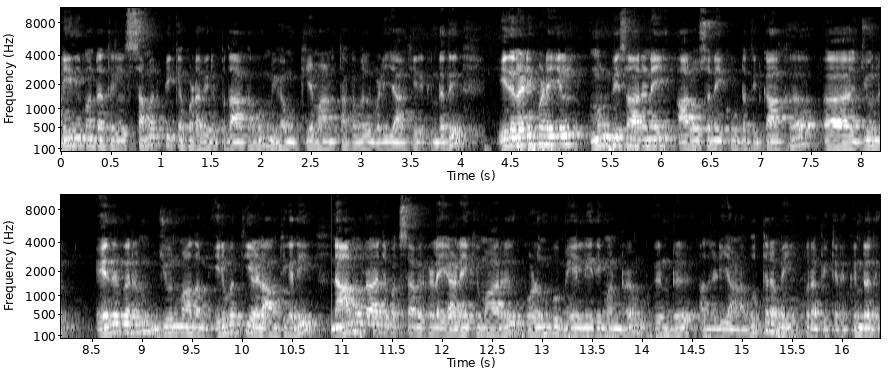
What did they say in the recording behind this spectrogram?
நீதிமன்றத்தில் சமர்ப்பிக்கப்படவிருப்பதாகவும் மிக முக்கியமான தகவல் வெளியாகி இருக்கின்றது இதன் அடிப்படையில் முன் விசாரணை ஆலோசனை கூட்டத்திற்காக அஹ், ஜூன் எதிர்வரும் ஜூன் மாதம் இருபத்தி ஏழாம் தேதி நாமல் ராஜபக்ச அவர்களை அழைக்குமாறு கொழும்பு மேல் நீதிமன்றம் இன்று அதனடியான உத்தரவை பிறப்பித்திருக்கின்றது.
